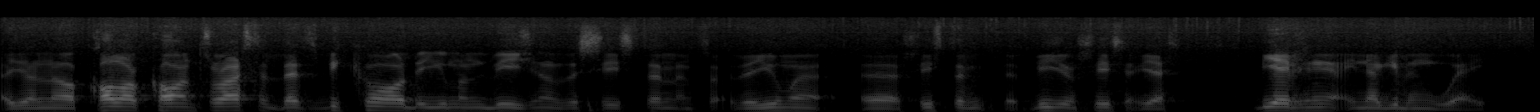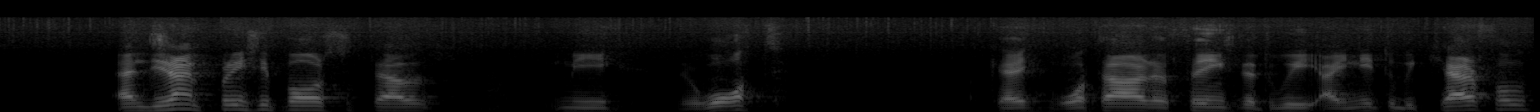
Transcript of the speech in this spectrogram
I don't know color contrast that's because the human vision of the system and so the human uh, system vision system yes behaves in a given way and design principles tell me the what okay? What are the things that we I need to be careful?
